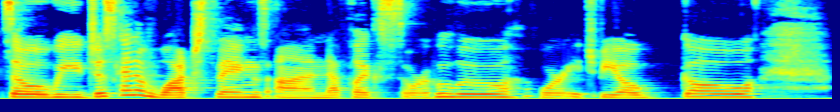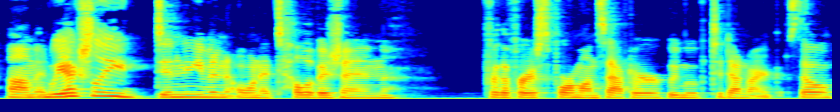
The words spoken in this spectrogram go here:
So we just kind of watch things on Netflix or Hulu or HBO Go. Um, and we actually didn't even own a television for the first four months after we moved to Denmark. So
